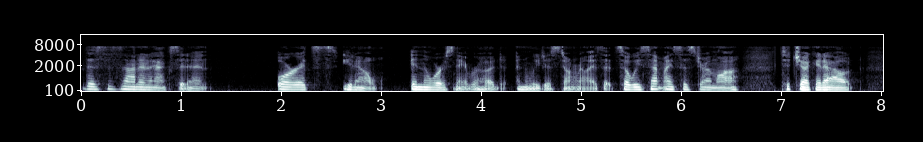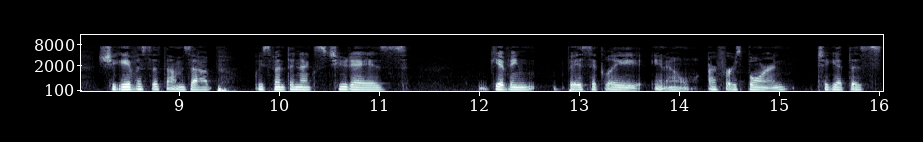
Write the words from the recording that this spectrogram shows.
this is not an accident or it's, you know, in the worst neighborhood and we just don't realize it. So we sent my sister-in-law to check it out. She gave us the thumbs up. We spent the next two days giving basically, you know, our firstborn to get this,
